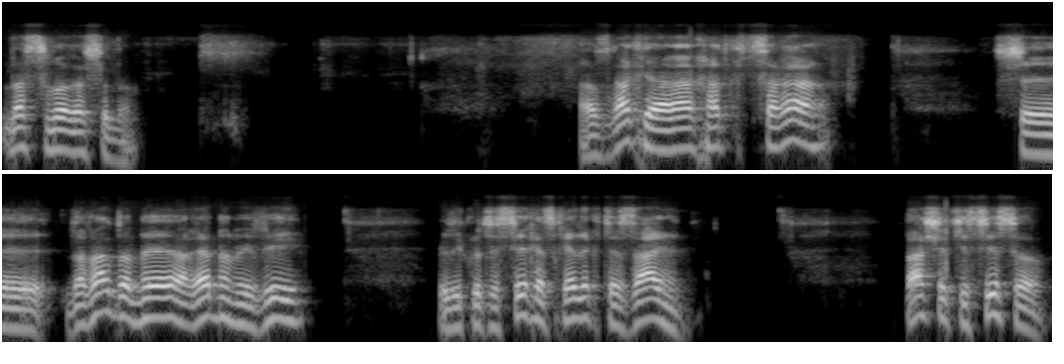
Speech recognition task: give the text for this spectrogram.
לסבורה שלו. אז רק הערה אחת קצרה, שדבר דומה הרב מביא בליקוטסיכס חלק ט"ז, פשט יסיסו,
